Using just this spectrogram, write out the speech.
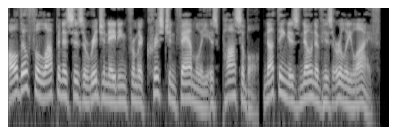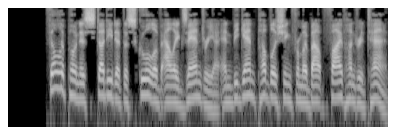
Although Philoponus's originating from a Christian family is possible, nothing is known of his early life. Philoponus studied at the school of Alexandria and began publishing from about 510.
